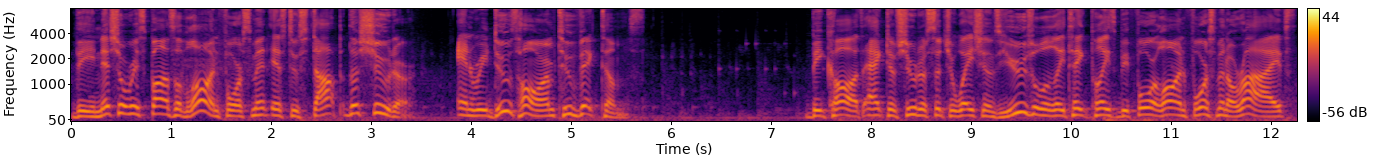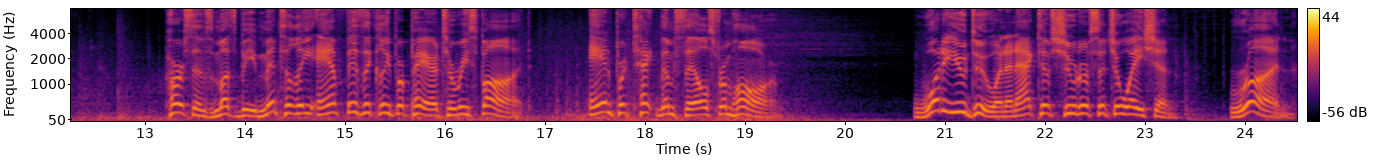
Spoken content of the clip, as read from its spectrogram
The initial response of law enforcement is to stop the shooter and reduce harm to victims. Because active shooter situations usually take place before law enforcement arrives, persons must be mentally and physically prepared to respond and protect themselves from harm. What do you do in an active shooter situation? Run.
